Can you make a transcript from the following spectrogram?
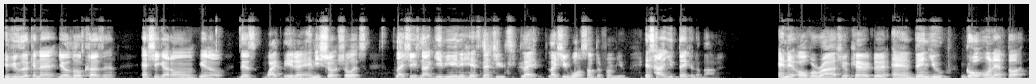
if you looking at your little cousin and she got on, you know, this white beater and these short shorts, like she's not giving you any hints that you like like she wants something from you. It's how you thinking about it And it overrides your character and then you go on that thought.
